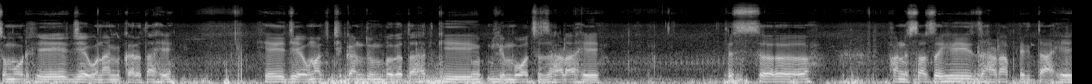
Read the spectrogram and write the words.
समोर हे जेवण आम्ही करत आहे. हे जेवणाचं ठिकाण तुम्ही बघत आहात की लिंबवाचं झाड आहे. तसं फणसाचंही झाड आपल्या तिथं आहे.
